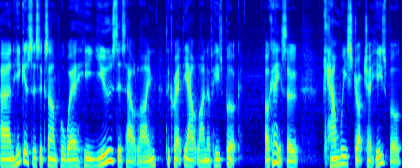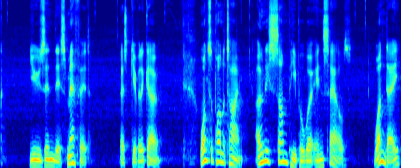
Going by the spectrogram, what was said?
And he gives this example where he used this outline to create the outline of his book. Okay, so can we structure his book using this method? Let's give it a go. Once upon a time, only some people were in sales. One day,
